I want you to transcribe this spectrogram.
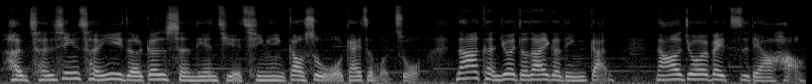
很诚心诚意的跟神连接，请你告诉我该怎么做，那他可能就会得到一个灵感，然后就会被治疗好。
